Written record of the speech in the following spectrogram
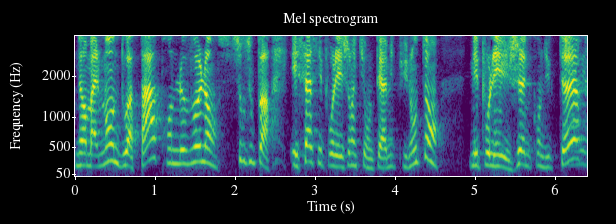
normalement, on ne doit pas prendre le volant, surtout pas. Et ça, c'est pour les gens qui ont le permis depuis longtemps. Mais pour les jeunes conducteurs, oui.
